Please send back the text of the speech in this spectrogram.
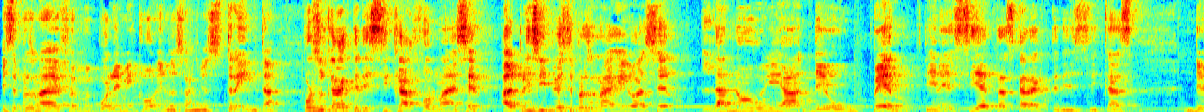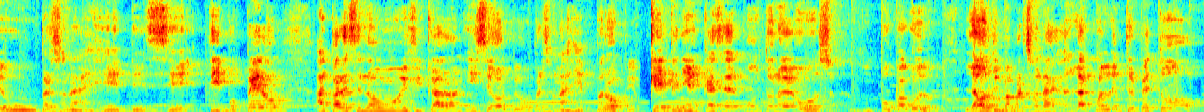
Este personaje fue muy polémico en los años 30 por su característica forma de ser. Al principio este personaje iba a ser la novia de un perro. Tiene ciertas características de un personaje de ese tipo pero al parecer lo modificaron y se volvió un personaje propio que tenían que hacer un tono de voz un poco agudo. La última persona la cual lo interpretó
